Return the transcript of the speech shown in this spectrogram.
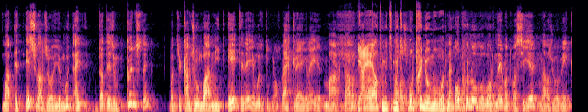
maar het is wel zo. Je moet, en dat is een kunst, hè. Want je kan zomaar niet eten. Hè. Je moet het ook nog wegkrijgen. Hè. Je maag, darm, Ja, ja, ja, het moet, moet opgenomen worden. moet Hè. opgenomen worden. Hè? Want wat zie je na zo'n WK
